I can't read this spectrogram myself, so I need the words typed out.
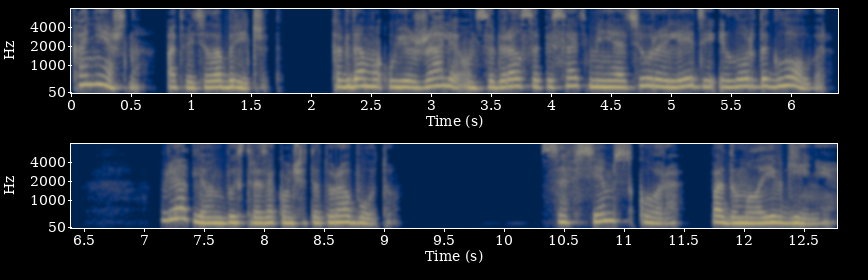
«Конечно», — ответила Бриджит. «Когда мы уезжали, он собирался писать миниатюры леди и лорда Глоувер. Вряд ли он быстро закончит эту работу». «Совсем скоро», — подумала Евгения,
